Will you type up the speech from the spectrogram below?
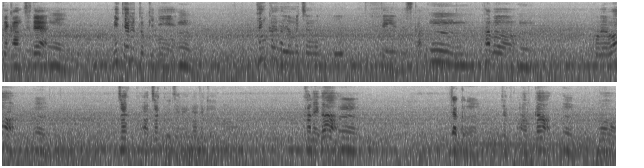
って感じで、うん。見てる時にうん展開が読めちゃうっていうんですか？うん。多分うん。これはうジャックあジャックじゃないなんだっけ？彼が、ジャックうん。ジャックあがうん。も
